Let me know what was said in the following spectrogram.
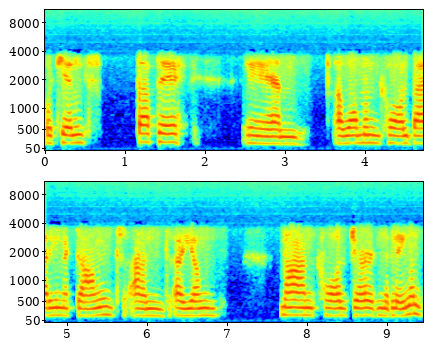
were killed that day. Um, a woman called Betty McDonald and a young man called Gerard McGleenan.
